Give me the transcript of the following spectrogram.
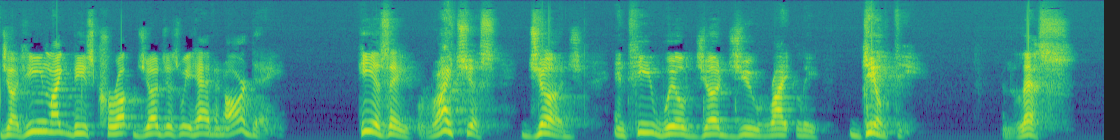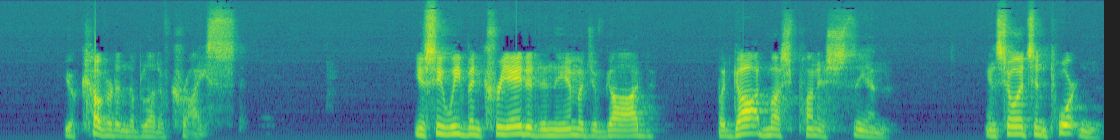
judge. He ain't like these corrupt judges we have in our day. He is a righteous judge and he will judge you rightly guilty unless you're covered in the blood of Christ. You see, we've been created in the image of God, but God must punish sin. And so it's important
